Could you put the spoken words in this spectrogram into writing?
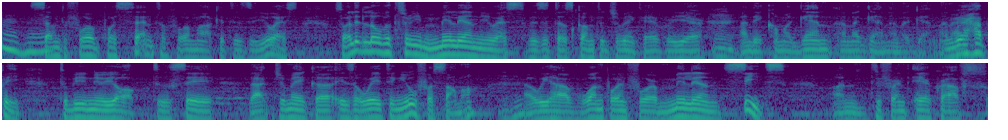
Mm-hmm. 74% of our market is the US. So a little over 3 million US visitors come to Jamaica every year, mm. and they come again and again and again. And we're happy to be in New York to say that Jamaica is awaiting you for summer. Mm-hmm. Uh, we have 1.4 million seats on different aircrafts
